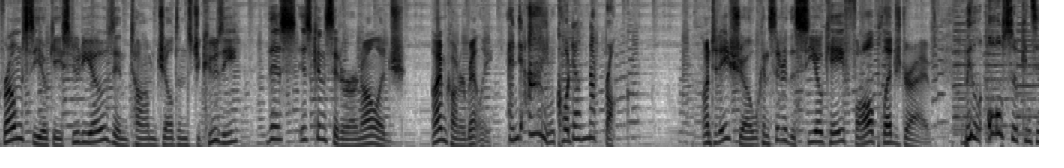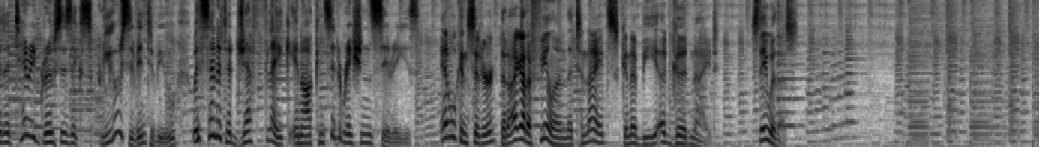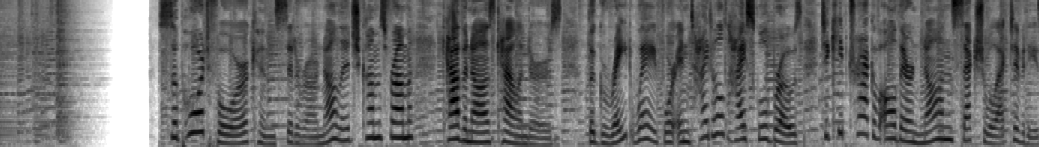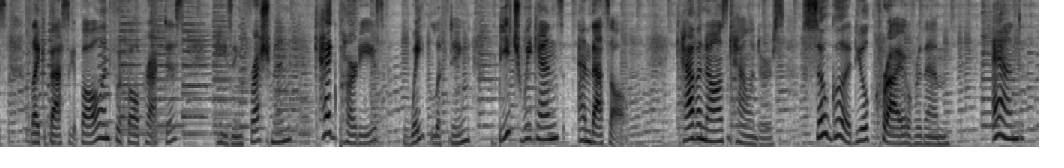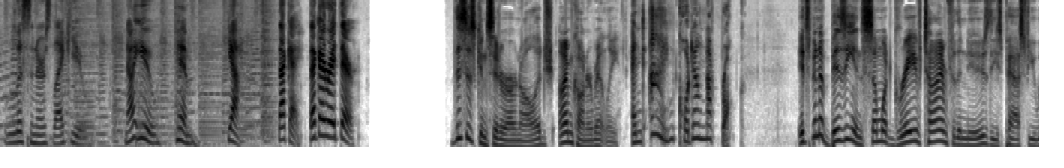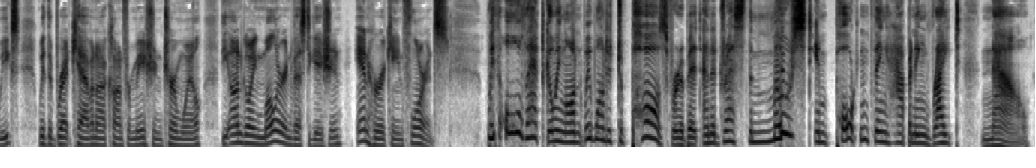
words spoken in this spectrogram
From COK Studios in Tom Gjelten's jacuzzi, this is Consider Our Knowledge. I'm Connor Bentley. And I'm Cordell Nutbrock. On today's show, we'll consider the COK Fall Pledge Drive. We'll also consider Terry Gross's exclusive interview with Senator Jeff Flake in our Considerations series. And we'll consider that I got a feeling that tonight's gonna be a good night. Stay with us. Support for Consider Our Knowledge comes from Kavanaugh's Calendars, the great way for entitled high school bros to keep track of all their non sexual activities like basketball and football practice, hazing freshmen, keg parties, weightlifting, beach weekends, and that's all. Kavanaugh's Calendars, so good you'll cry over them. And listeners like you. Not you, him. Yeah, that guy. That guy right there. This is Consider Our Knowledge. I'm Connor Bentley. And I'm Cordell Nutbrock. It's been a busy and somewhat grave time for the news these past few weeks with the Brett Kavanaugh confirmation turmoil, the ongoing Mueller investigation, and Hurricane Florence. With all that going on, we wanted to pause for a bit and address the most important thing happening right now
